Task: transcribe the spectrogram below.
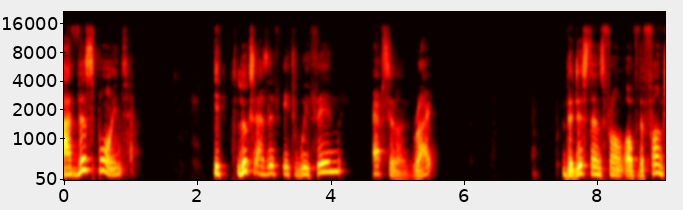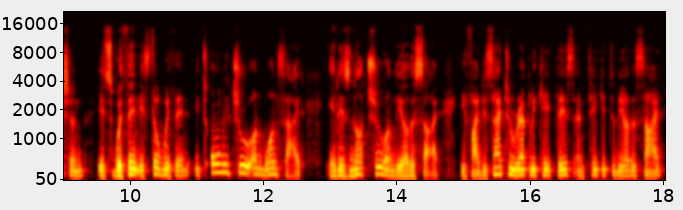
at this point, it looks as if it's within epsilon, right? The distance from of the function is within, is still within. It's only true on one side. It is not true on the other side. If I decide to replicate this and take it to the other side,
